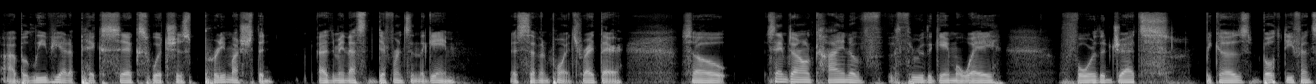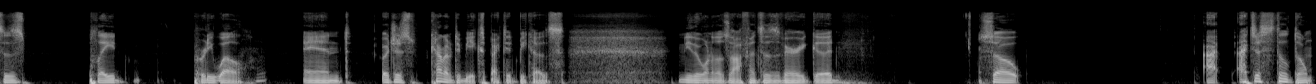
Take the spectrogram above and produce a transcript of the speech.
I believe he had a pick six, which is pretty much the. I mean, that's the difference in the game. Seven points right there. So Sam Darnold kind of threw the game away for the Jets because both defenses played pretty well, and which is kind of to be expected because neither one of those offenses is very good. So I I just still don't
